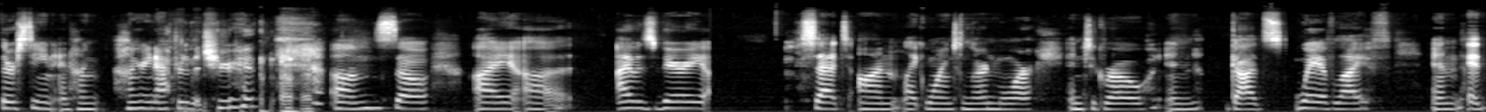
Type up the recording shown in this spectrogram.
thirsting and hung- hungering after the truth. um, so I uh, I was very set on like wanting to learn more and to grow in God's way of life. And it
